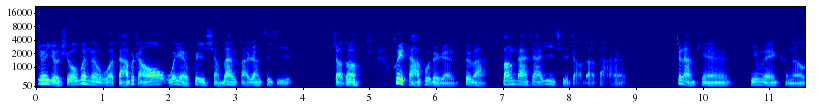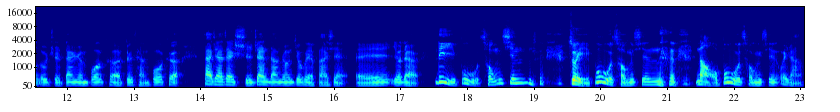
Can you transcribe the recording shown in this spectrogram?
因为有时候问的我答不着，我也会想办法让自己找到会答复的人，对吧？帮大家一起找到答案。这两天因为可能录制单人播客、对谈播客，大家在实战当中就会发现，哎，有点力不从心，嘴不从心，脑不从心，为啥？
